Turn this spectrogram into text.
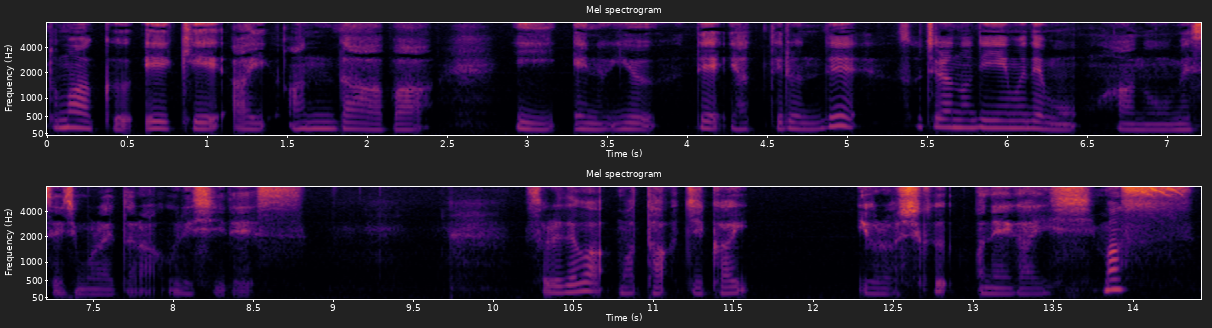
トマーク、AKI アンダーバー ENU でやってるんで、そちらの DM でも、あの、メッセージもらえたら嬉しいです。それではまた次回よろしくお願いします。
